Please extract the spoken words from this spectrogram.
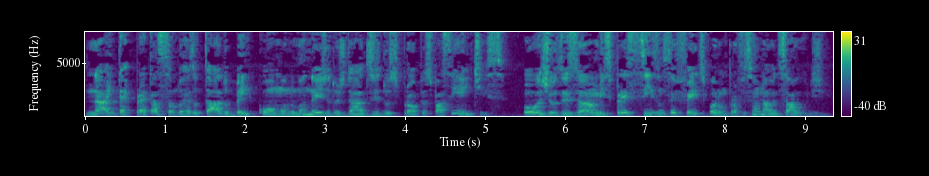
na interpretação do resultado, bem como no manejo dos dados e dos próprios pacientes. Hoje, os exames precisam ser feitos por um profissional de saúde.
